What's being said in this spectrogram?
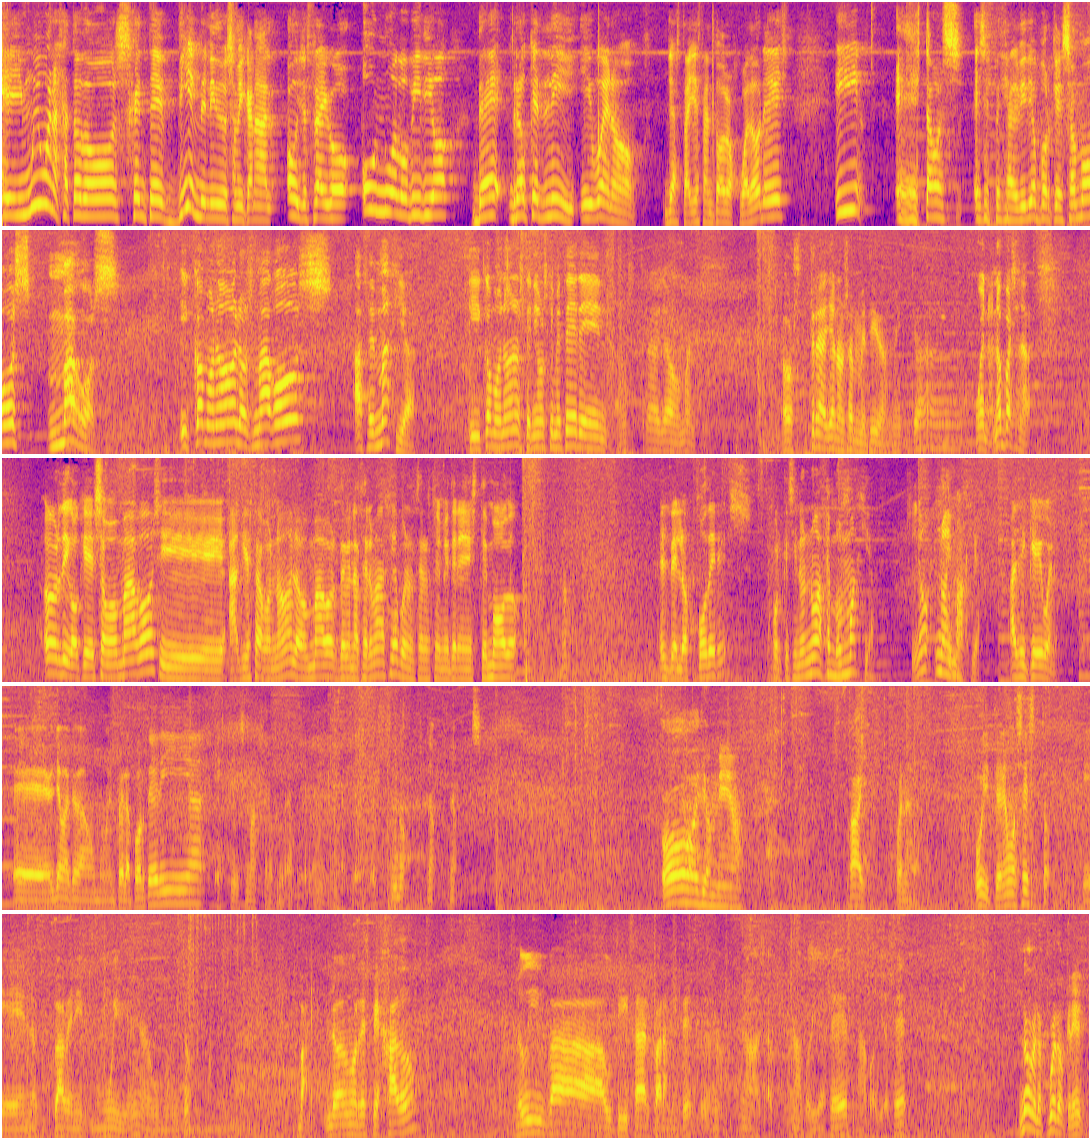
Hey, muy buenas a todos, gente, bienvenidos a mi canal. Hoy os traigo un nuevo vídeo de Rocket League. Y bueno, ya está, ya están todos los jugadores. Y eh, estamos, es especial el vídeo porque somos magos. Y como no, los magos hacen magia. Y como no, nos teníamos que meter en... Ostras, ya mal. Ostras, ya nos han metido. Me ca- Bueno, no pasa nada. Os digo que somos magos y aquí estamos, ¿no? Los magos deben hacer magia, pues nos tenemos que meter en este modo, ¿no? El de los poderes, porque si no, no hacemos magia. Si no, no hay magia. Así que, bueno, eh, ya me he quedado un momento en la portería. Es que es magia lo que voy a hacer. ¿eh? Uno. No, no. Oh, Dios mío. Ay, pues nada. Uy, tenemos esto que nos va a venir muy bien en algún momento. Vale, lo hemos despejado. Lo iba a utilizar para meter, pero no, no, o sea, no ha podido ser, no ha podido ser. No me lo puedo creer.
